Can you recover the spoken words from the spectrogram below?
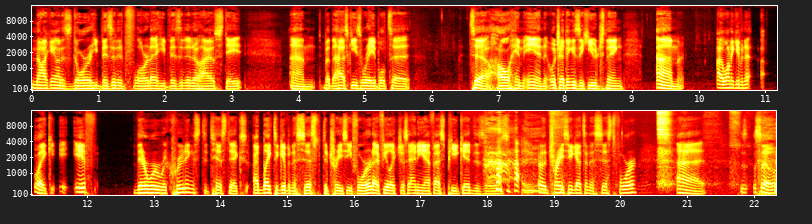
knocking on his door. He visited Florida. He visited Ohio State, um, but the Huskies were able to to haul him in, which I think is a huge thing. Um, I want to give an like if there were recruiting statistics, I'd like to give an assist to Tracy Ford. I feel like just any FSP kid deserves, or Tracy gets an assist for. Uh, so,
